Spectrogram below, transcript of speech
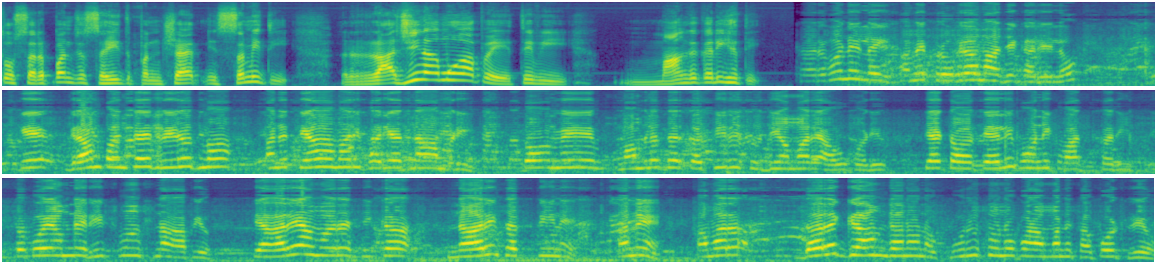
તો સરપંચ સહિત પંચાયતની સમિતિ રાજીનામું આપે તેવી માંગ કરી હતી. સર્વને લઈ અમે પ્રોગ્રામ આજે કરેલો કે ગ્રામ પંચાયત વિરોધમાં અને ત્યાં અમારી ફરિયાદ ના સાંભળી તો અમે મામલતદાર કચેરી સુધી અમારે આવવું પડ્યું. ત્યાં ટેલિફોનિક વાત કરી. તો કોઈ અમને રિસ્પોન્સ ના આપ્યો. ત્યારે અમારે સિક્કા નારી શક્તિને અને અમારા દરેક ગ્રામજનોનો, પુરુષોનો પણ અમને સપોર્ટ રહ્યો.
